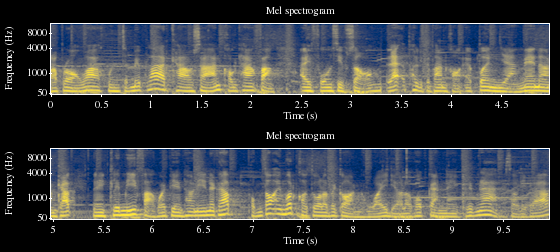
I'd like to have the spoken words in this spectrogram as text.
รับรองว่าคุณจะไม่พลาดข่าวสารของทางฝั่ง iPhone 12 และผลิตภัณฑ์ของ Apple อย่างแน่นอนครับ ในคลิปนี้ฝากไว้เพียงเท่านี้นะครับ ผมต้องไอ้มดขอตัวลาไปก่อนไว้เดี๋ยวเราพบกันในคลิปหน้า สวัสดีครับ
